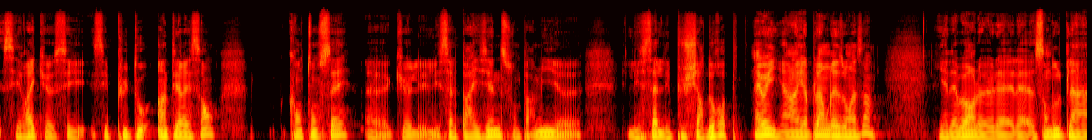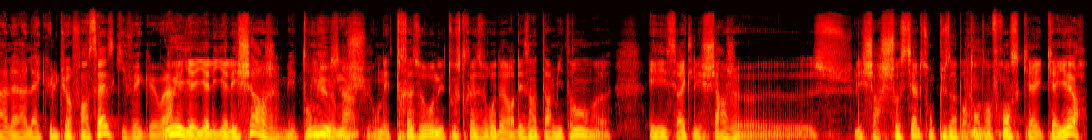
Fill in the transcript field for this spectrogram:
c'est vrai que c'est plutôt intéressant quand on sait euh, que les, les salles parisiennes sont parmi euh, les salles les plus chères d'Europe. Ah oui, alors il y a plein de raisons à ça. Il y a d'abord sans doute la, la- la culture française qui fait que voilà. Oui, il y, a- y y les charges, mais tant mieux. Moi, je on est très heureux, on est tous très heureux d'avoir des intermittents. euh, et c'est vrai que les charges, euh, les charges sociales sont plus importantes en France qu'ai- qu'ailleurs.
